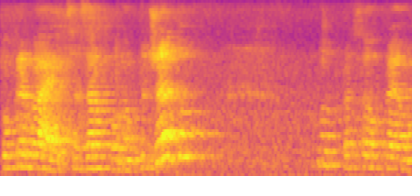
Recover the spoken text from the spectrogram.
покриваються за рахунок бюджету, ну, про це окремо.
